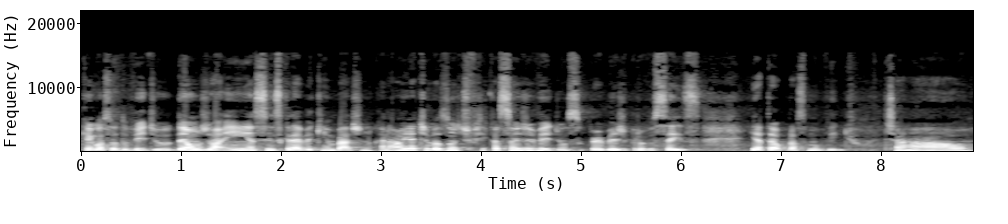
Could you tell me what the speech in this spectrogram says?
quem gostou do vídeo, dê um joinha, se inscreve aqui embaixo no canal e ativa as notificações de vídeo. Um super beijo pra vocês e até o próximo vídeo. Tchau!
